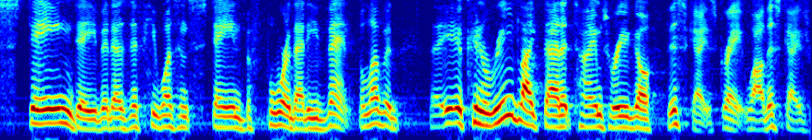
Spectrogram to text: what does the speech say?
stain David as if he wasn't stained before that event. Beloved, it can read like that at times where you go, this guy's great. Wow, this guy's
